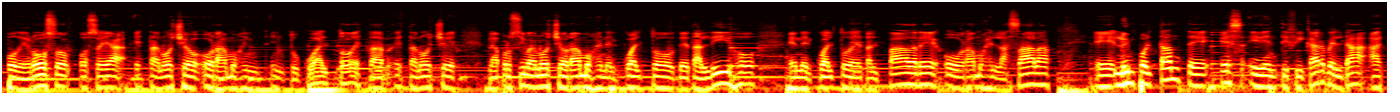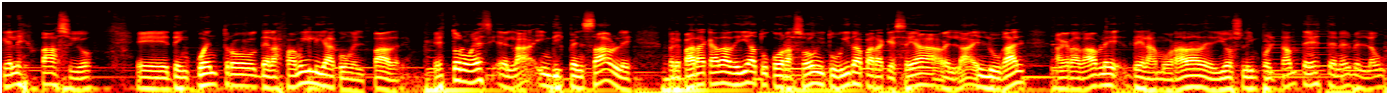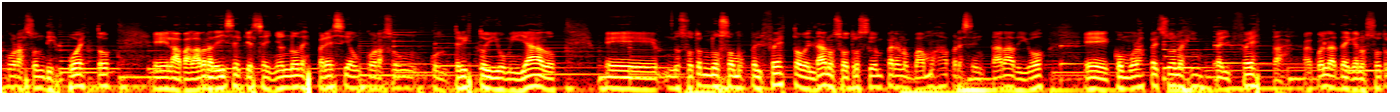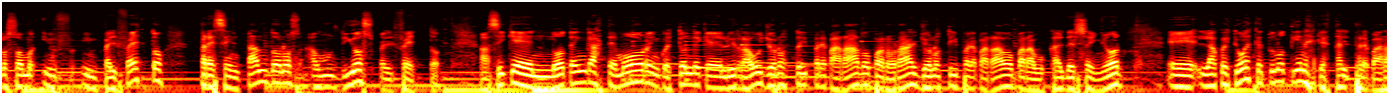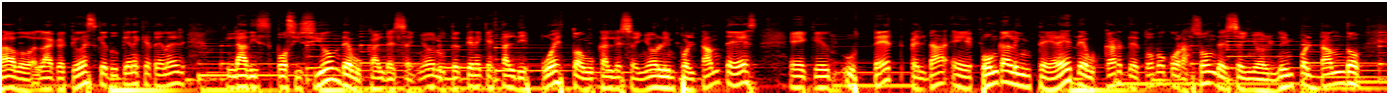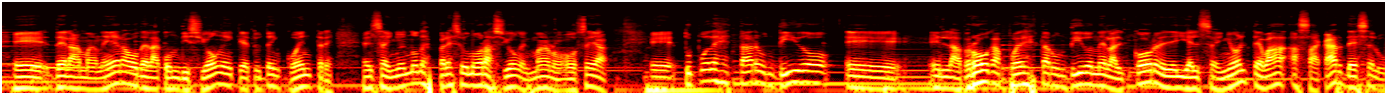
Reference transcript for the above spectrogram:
poderoso. O sea, esta noche oramos en, tu cuarto, esta, esta noche, la próxima noche oramos en el cuarto de tal hijo, en el cuarto de tal padre, o oramos en la sala. Eh, lo importante es identificar, ¿verdad?, aquel espacio eh, de encuentro de la familia con el Padre. Esto no es ¿verdad? indispensable. Prepara cada día tu corazón y tu vida para que sea ¿verdad? el lugar agradable de la morada de Dios. Lo importante es tener ¿verdad? un corazón dispuesto. Eh, la palabra dice que el Señor no desprecia un corazón contristo y humillado. Eh, nosotros no somos perfectos, ¿verdad? Nosotros siempre nos vamos a presentar a Dios eh, como unas personas imperfectas. Acuérdate que nosotros somos imperfectos presentándonos a un Dios perfecto. Así que no tengas temor en cuestión de que Luis Raúl, yo no estoy preparado para orar, yo no estoy preparado para buscar del Señor. Eh, la cuestión es que tú no tienes que estar preparado, la cuestión es que tú tienes que tener la disposición de buscar del Señor, usted tiene que estar dispuesto a buscar del Señor. Lo importante es que usted, ¿verdad?, eh, ponga el interés de buscar de todo corazón del Señor, no importando eh, de la manera o de la condición en que tú te encuentres. El Señor no desprecia una oración, hermano. O sea, eh, tú puedes estar hundido en la droga, puedes estar hundido en el alcohol y el Señor te va a sacar de ese lugar.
